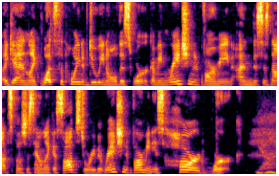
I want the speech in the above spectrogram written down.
again like what's the point of doing all this work? I mean ranching and farming and this is not supposed to sound like a sob story but ranching and farming is hard work. Yeah.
